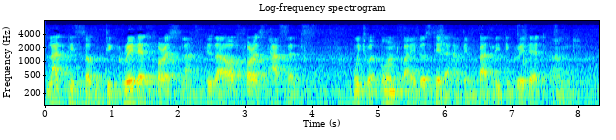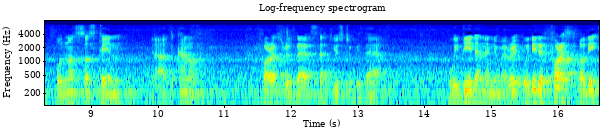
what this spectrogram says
large pieces of degraded forest land. These are all forest assets which were owned by those states that have been badly degraded and will not sustain uh, the kind of forest reserves that used to be there. We did an enumerate, we did a forest audit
